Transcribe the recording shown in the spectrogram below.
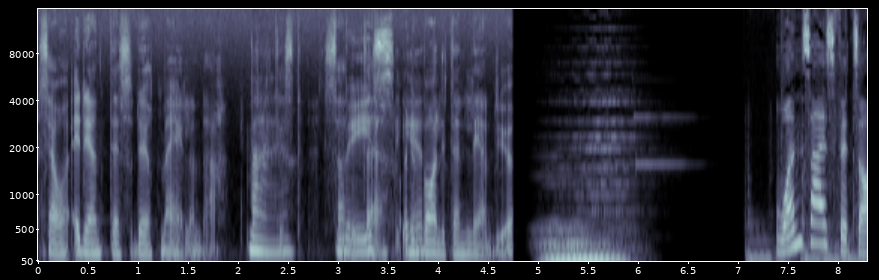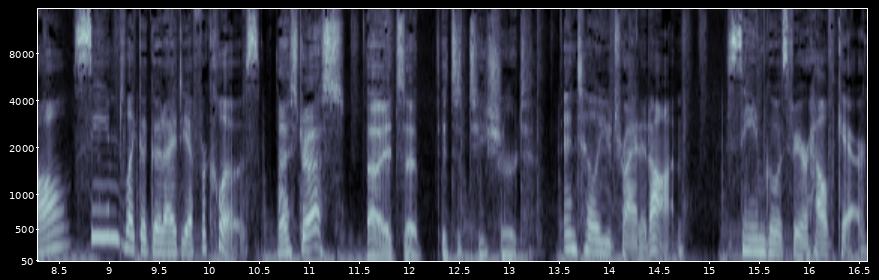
Så är det inte så dyrt med elen där. Nej. Faktiskt. Så att, eh, och det är bara en liten LED ju. One size fits all seemed like a good idea for clothes Nice dress. Uh, it's a it's a t-shirt. until you tried it on. Same goes for your healthcare.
